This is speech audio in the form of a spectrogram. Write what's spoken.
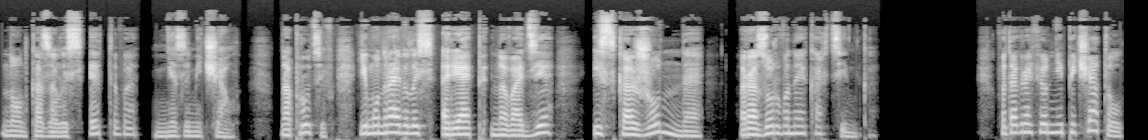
Но он, казалось, этого не замечал. Напротив, ему нравилась рябь на воде, искаженная, разорванная картинка. Фотографии он не печатал,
